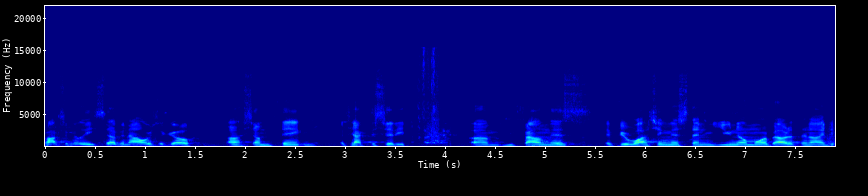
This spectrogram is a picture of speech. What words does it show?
Approximately seven hours ago, uh, something attacked the city. Um, you found this. If you're watching this, then you know more about it than I do.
